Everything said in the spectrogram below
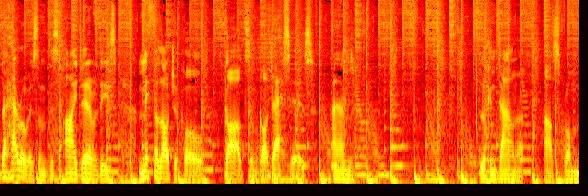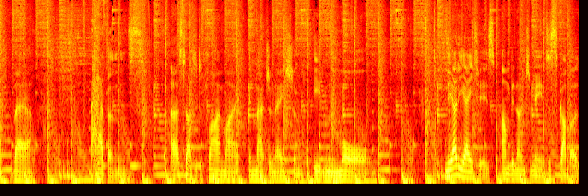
the heroism, this idea of these mythological gods and goddesses, and looking down at us from their heavens, uh, started to fire my imagination even more. In the early 80s, unbeknown to me, discovered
